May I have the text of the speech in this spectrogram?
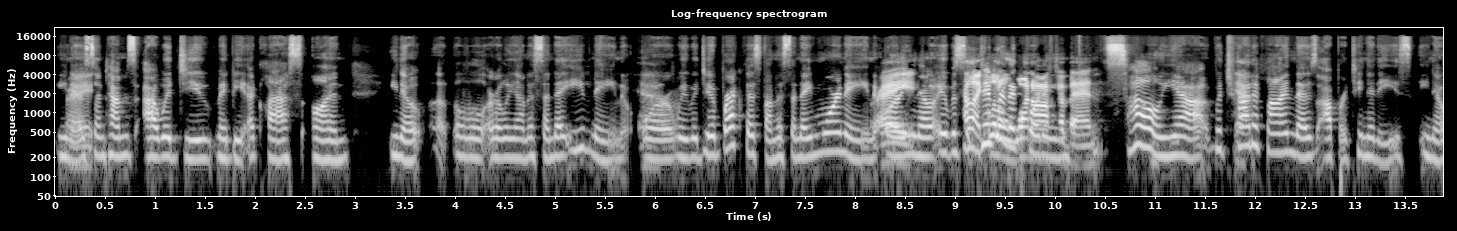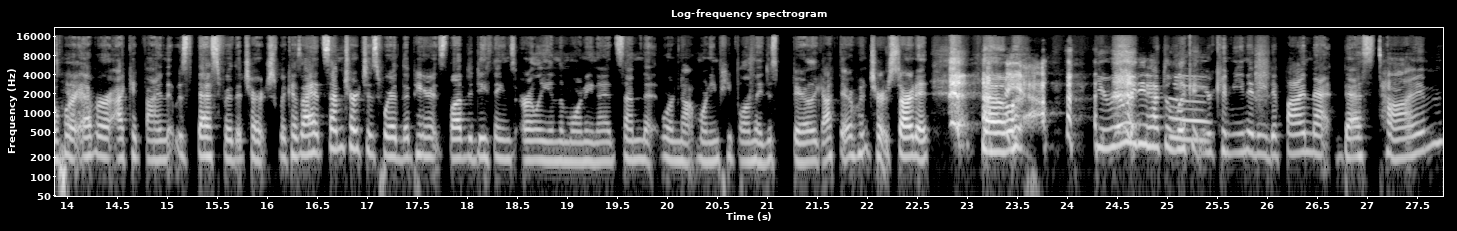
you know sometimes i would do maybe a class on you know a, a little early on a sunday evening Yeah. or we would do a breakfast on a sunday morning or Right. you know it was like different little one-off events. Oh yeah, would try Yeah. to find those opportunities, you know, wherever I could find that was best for the church. Because I had some churches where the parents loved to do things early in the morning. I had some that were not morning people and they just barely got there when church started. So yeah. you really do have to look at your community to find that best time.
